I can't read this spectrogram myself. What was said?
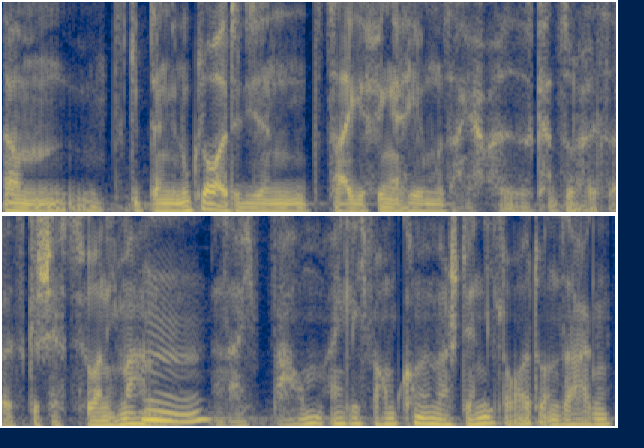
ähm, es gibt dann genug Leute, die den Zeigefinger heben und sagen, ja, aber das kannst du als, als Geschäftsführer nicht machen. Mhm. Dann sage ich, warum eigentlich, warum kommen immer ständig Leute und sagen,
